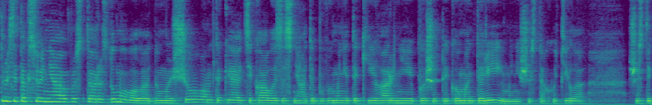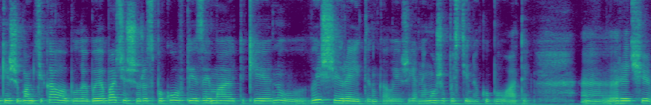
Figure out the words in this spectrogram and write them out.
Друзі, так сьогодні я просто роздумувала, думаю, що вам таке цікаве засняти, бо ви мені такі гарні пишете коментарі, і мені щось так хотіла, щось таке, щоб вам цікаво було, бо я бачу, що розпаковки займають такий ну, вищий рейтинг, але ж я не можу постійно купувати е, речі.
